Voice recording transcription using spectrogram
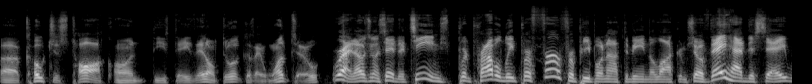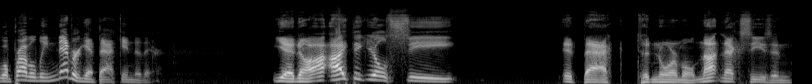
uh, coaches talk on these days. They don't do it because they want to. right. I was going to say the teams would probably prefer for people not to be in the locker room. So if they had to say, we'll probably never get back into there. Yeah, no, I, I think you'll see it back to normal. Not next season,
